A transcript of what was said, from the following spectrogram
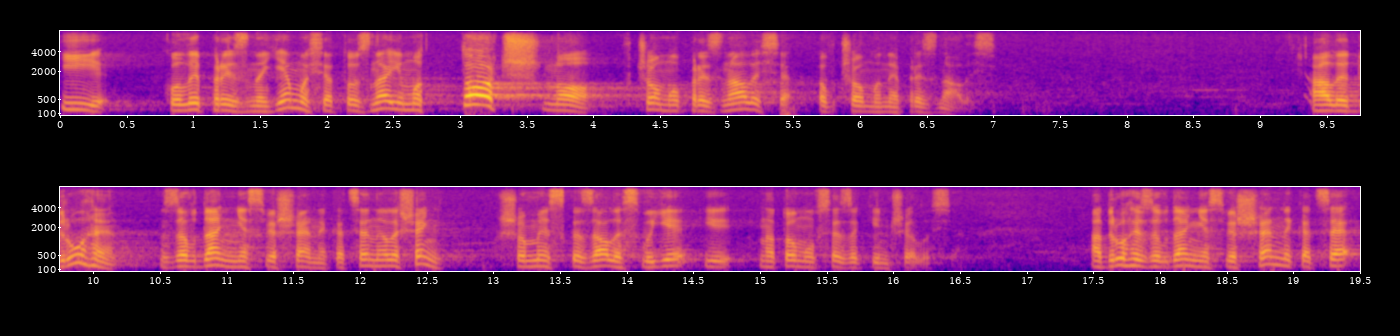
І коли признаємося, то знаємо точно, в чому призналися, а в чому не призналися. Але друге завдання священика це не лише, що ми сказали своє і на тому все закінчилося. А друге завдання священника це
